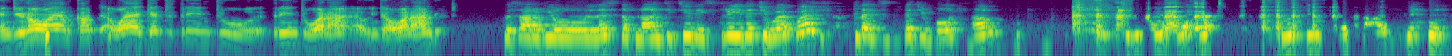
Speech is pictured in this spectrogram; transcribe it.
And do you know why I'm counting? Why I get to three into three into one into one hundred? Because out of your list of ninety-two, there's three that you work with. That's that you bought from. That's it.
